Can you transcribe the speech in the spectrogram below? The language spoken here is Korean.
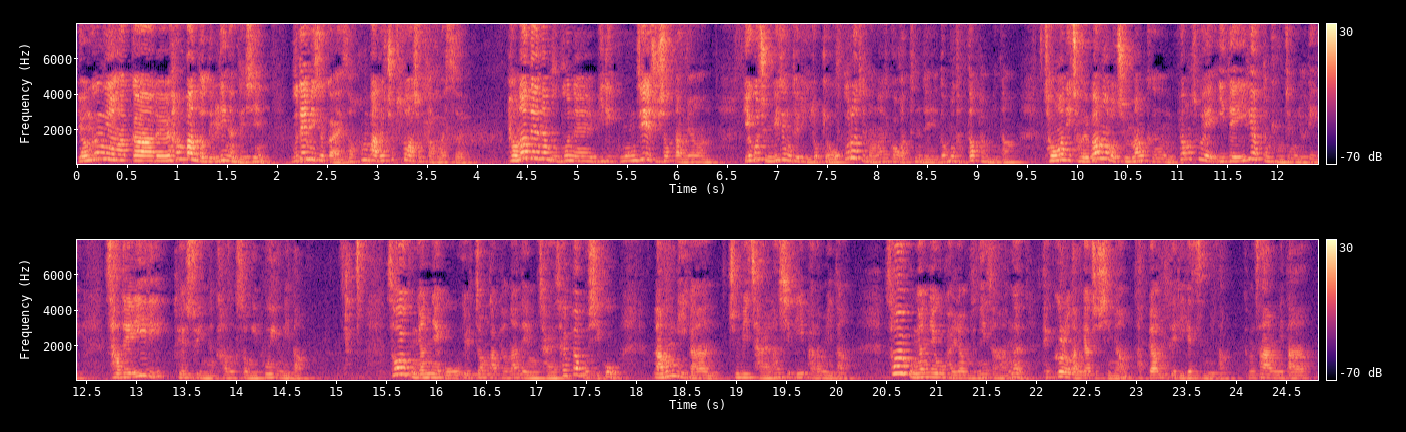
연극영화과를 한 반 더 늘리는 대신 무대미술과에서 한 반을 축소하셨다고 했어요. 변화되는 부분을 미리 공지해 주셨다면 예고 준비생들이 이렇게 억울하진 않을 것 같은데 너무 답답합니다. 정원이 절반으로 준 만큼 평소에 2대 1이었던 경쟁률이 4대 1이 될 수 있는 가능성이 보입니다. 서울 공연 예고 일정과 변화 내용 잘 살펴보시고 남은 기간 준비 잘 하시기 바랍니다. 서울 공연 예고 관련 문의 사항은 댓글로 남겨주시면 답변 드리겠습니다. 감사합니다.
